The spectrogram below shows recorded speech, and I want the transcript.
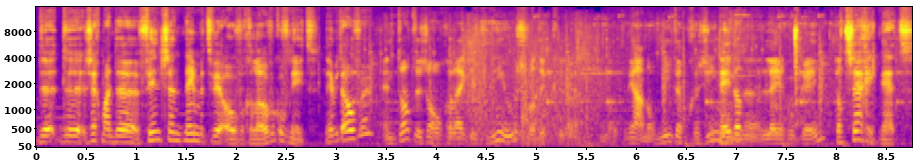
de, de, zeg maar, de Vincent neemt het weer over, geloof ik, of niet? Neem het over? En dat is al gelijk iets nieuws, wat ik eh, nog- ja, nog niet heb gezien Nee, in dat- een Lego game. Dat zeg ik net.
